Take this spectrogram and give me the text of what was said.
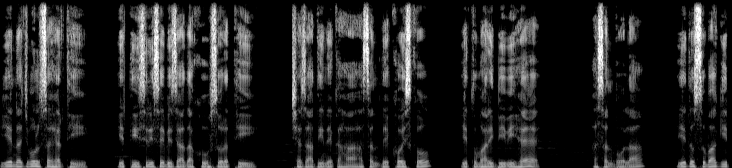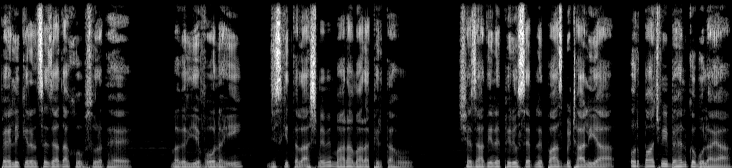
ये नजमुल शहर थी। ये तीसरी से भी ज़्यादा खूबसूरत थी। शहजादी ने कहा, हसन, देखो इसको। ये तुम्हारी बीवी है। हसन बोला, ये तो सुबह की पहली किरण से ज़्यादा खूबसूरत है, मगर ये वो नहीं जिसकी तलाश में मैं मारा मारा फिरता हूँ। शहजादी ने फिर उसे अपने पास बिठा लिया और पांचवी बहन को बुलाया।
